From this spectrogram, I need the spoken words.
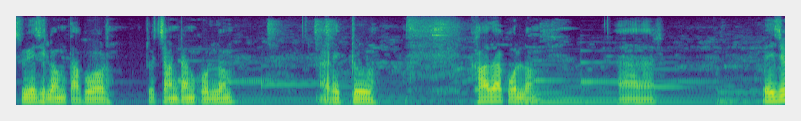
শুয়েছিলাম, তারপর একটু চান টান করলাম, আর একটু খাওয়া দাওয়া করলাম। আর এই যে,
